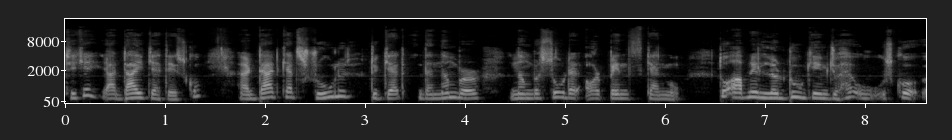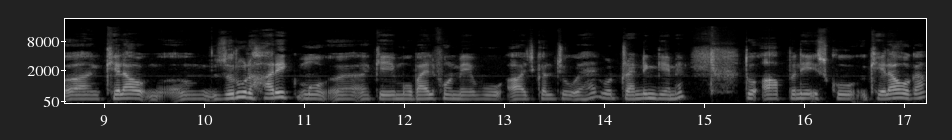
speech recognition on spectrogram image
ठीक है? या डाई कहते हैं इसको। That gets rolled to get the number number so that और पेन्स कैन मूव तो आपने लड्डू गेम जो है उसको खेला ज़रूर हर एक मो, के मोबाइल फ़ोन में वो आजकल जो है वो ट्रेंडिंग गेम है। तो आपने इसको खेला होगा।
